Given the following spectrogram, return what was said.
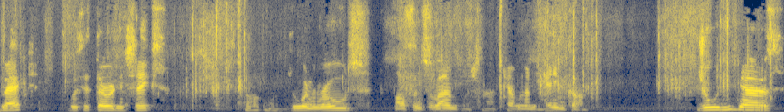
back with the third and six. Jordan Rhodes, offensive lineman from South Carolina Gamecock. Jordan, you guys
